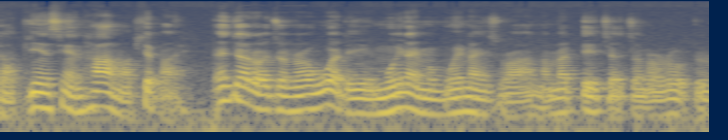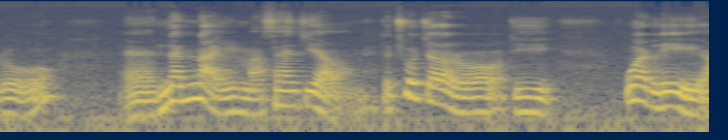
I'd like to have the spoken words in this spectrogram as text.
ဒါပြင်ဆင်ထားမှာဖြစ်ပါတယ်အဲကြတော့ကျွန်တော်တို့ဝက်တွေမွေးနိုင်မမွေးနိုင်ဆိုတာနံပါတ်1ချက်ကျွန်တော်တို့တို့ကိုအဲလက်နိုင်မှာစမ်းကြည့်ရပါမယ်တချို့ကြတော့ဒီဝက်လေးက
